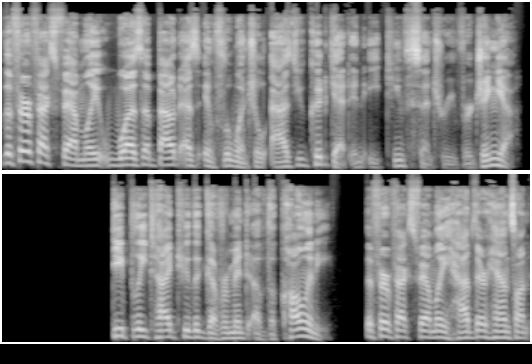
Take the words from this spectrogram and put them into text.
The Fairfax family was about as influential as you could get in 18th century Virginia. Deeply tied to the government of the colony, the Fairfax family had their hands on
